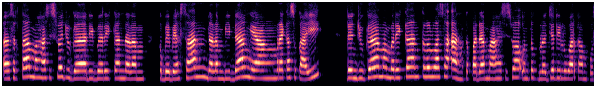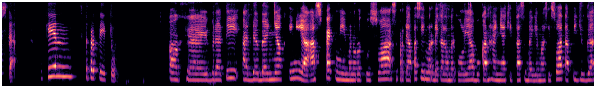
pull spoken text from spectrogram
Eh, serta mahasiswa juga diberikan dalam kebebasan dalam bidang yang mereka sukai dan juga memberikan keleluasaan kepada mahasiswa untuk belajar di luar kampus, Kak. Mungkin seperti itu. Oke, okay, berarti ada banyak ini ya aspek nih menurut Uswa seperti apa sih merdeka dalam berkuliah bukan hanya kita sebagai mahasiswa tapi juga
